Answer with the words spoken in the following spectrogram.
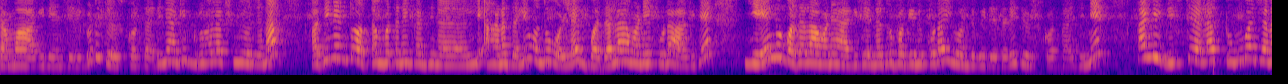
ಜಮಾ ಆಗಿದೆ ಅಂತ ಹೇಳ್ಬಿಟ್ಟು ತಿಳಿಸ್ಕೊಡ್ತಾ ಇದ್ದೀನಿ. ಹಾಗೆ ಗೃಹಲಕ್ಷ್ಮಿ ಯೋಜನಾ ಹದಿನೆಂಟು, ಹತ್ತೊಂಬತ್ತನೇ ಕಂತಿನಲ್ಲಿ, ಹಣದಲ್ಲಿ ಒಂದು ಒಳ್ಳೆ ಬದಲಾವಣೆ ಕೂಡ ಆಗಿದೆ. ಏನು ಬದಲಾವಣೆ ಆಗಿದೆ ಅನ್ನೋದ್ರ ಬಗ್ಗೆನೂ ಕೂಡ ಈ ಒಂದು ವಿಡಿಯೋದಲ್ಲಿ ತಿಳಿಸ್ಕೊಡ್ತಾ ಇದ್ದೀನಿ. ಆ್ಯಂಡ್ ಇದಿಷ್ಟೇ ಅಲ್ಲ, ತುಂಬ ಜನ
